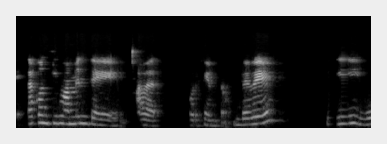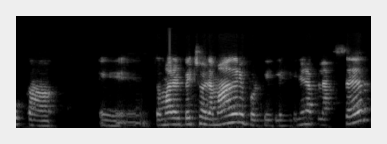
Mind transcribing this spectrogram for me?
está continuamente, a ver, por ejemplo, un bebé y busca eh, tomar el pecho de la madre porque le genera placer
